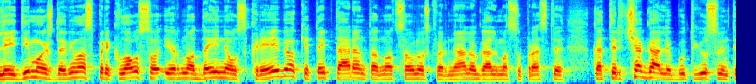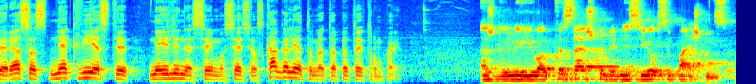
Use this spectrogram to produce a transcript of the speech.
leidimo išdavimas priklauso ir nuo dainiaus kreivio, kitaip tariant, nuo Sauliaus kvernelio galima suprasti, kad ir čia gali būti jūsų interesas nekviesti neįlinės Seimo sesijos. Ką galėtumėte apie tai trumpai? Aš galiu juoktis, aišku, bet nesijuoksiu, paaiškinsiu.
